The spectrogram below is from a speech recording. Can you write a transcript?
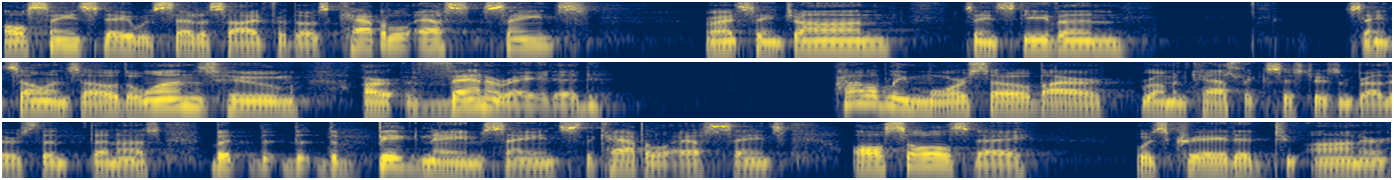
All Saints' Day was set aside for those capital S saints, right? St. John, St. Stephen, St. So and so, the ones whom are venerated, probably more so by our Roman Catholic sisters and brothers than, than us, but the, the, the big name saints, the capital S saints, All Souls Day was created to honor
